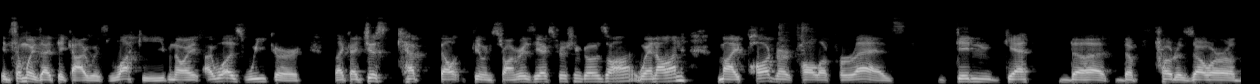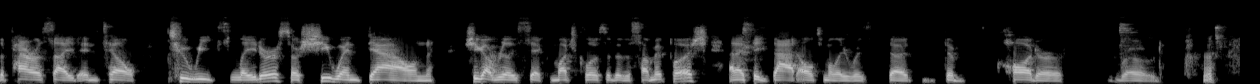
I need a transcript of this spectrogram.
in some ways, I think I was lucky, even though I, I was weaker. Like I just kept felt feeling stronger as the expedition goes on, went on. My partner, Carla Perez, didn't get the the protozoa or the parasite until two weeks later. So she went down. She got really sick much closer to the summit push, and I think that ultimately was the the harder road.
